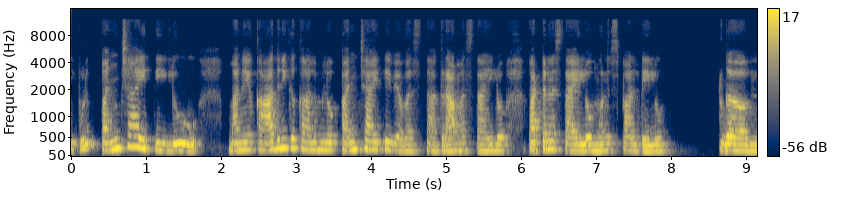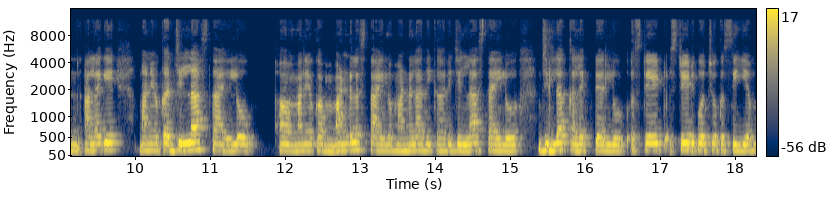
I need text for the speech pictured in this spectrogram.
ఇప్పుడు పంచాయతీలు. మన యొక్క ఆధునిక కాలంలో పంచాయతీ వ్యవస్థ గ్రామ స్థాయిలో పట్టణ స్థాయిలో మున్సిపాలిటీలు అలాగే మన యొక్క జిల్లా స్థాయిలో మన యొక్క మండల స్థాయిలో మండలాధికారి జిల్లా స్థాయిలో జిల్లా కలెక్టర్లు స్టేట్ స్టేట్కి వచ్చి ఒక సీఎం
